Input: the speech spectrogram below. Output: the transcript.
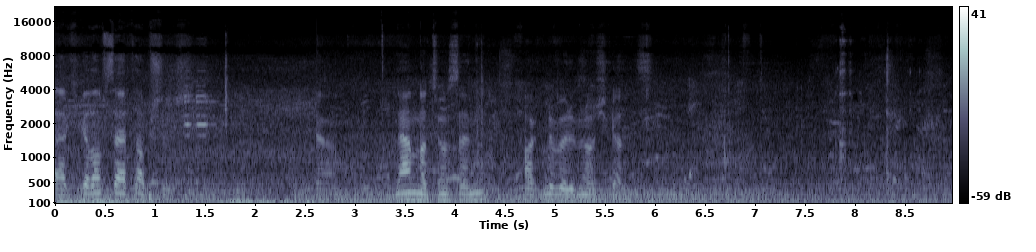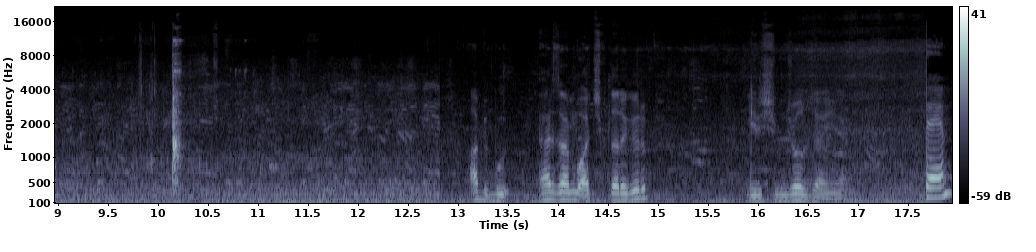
Erkek adam sert hapşırır. Ne anlatıyorsun sen? Farklı bölümüne hoş geldin. Abi bu her zaman bu açıkları görüp girişimci olacaksın yani.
